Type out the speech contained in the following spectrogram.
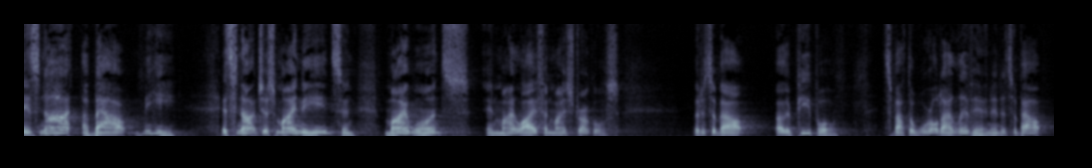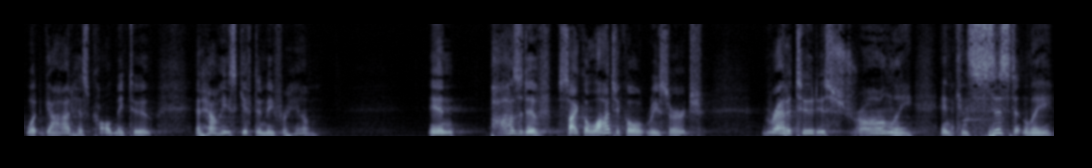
It's not about me, it's not just my needs and my wants and my life and my struggles, but it's about other people. It's about the world I live in, and it's about what God has called me to and how He's gifted me for Him. In positive psychological research, gratitude is strongly and consistently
